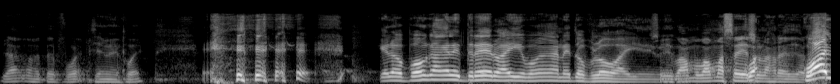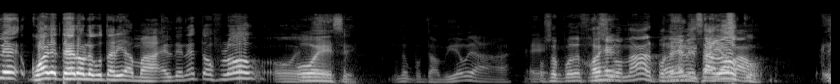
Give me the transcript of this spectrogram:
Ya no se te fue. Se me fue. que lo pongan el letrero ahí, que pongan a Neto Flow ahí. Sí, vamos, vamos a hacer eso en las redes. ¿Cuál, ¿Cuál letrero le gustaría más? ¿El de Neto Flow O o, ese? No, pues también, vea. eh, O se puede fusionar, poner el mensaje loco.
